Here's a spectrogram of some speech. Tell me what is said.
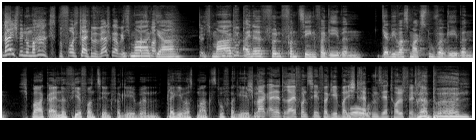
Neich, wenn du magst, bevor ich deine Bewertung habe. Ich mag, ja. du- Ich mag du- du- eine 5 von 10 vergeben. Gabby, was magst du vergeben? Ich mag eine 4 von 10 vergeben. Plaggy, was magst du vergeben? Ich mag eine 3 von 10 vergeben, weil ich Wow. Treppen sehr toll finde. Treppen.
